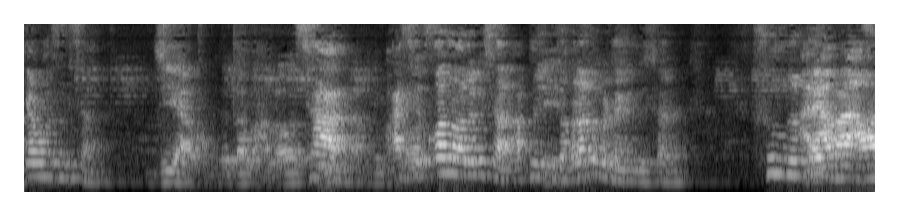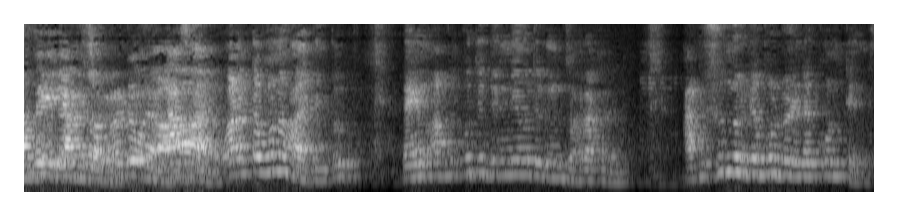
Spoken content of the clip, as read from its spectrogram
কেমন আছেন স্যার? জি আলহামদুলিল্লাহ ভালো আছি। স্যার আজকে? কথা হলো স্যার? আপনি ঝগড়া করবেন না কিন্তু স্যার। সুন্দর আরে আমার- আমার দেখে আমি ঝগড়া করি? না, স্যার, অনেকটা মনে হয় কিন্তু। দেখেন আপনি প্রতিদিন নিয়মিত কিন্তু ঝগড়া করেন। আপনি সুন্দর করে বলবেন এটা কোন টেন্স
